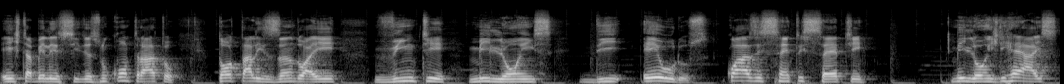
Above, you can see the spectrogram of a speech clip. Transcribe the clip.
estabelecidas no contrato, totalizando aí 20 milhões de euros, quase 107 milhões de reais,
